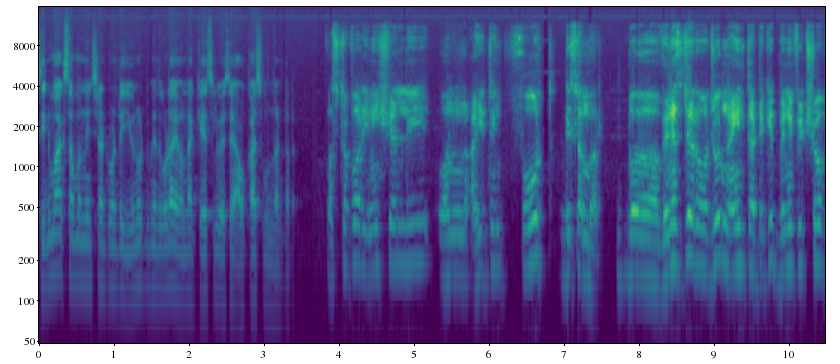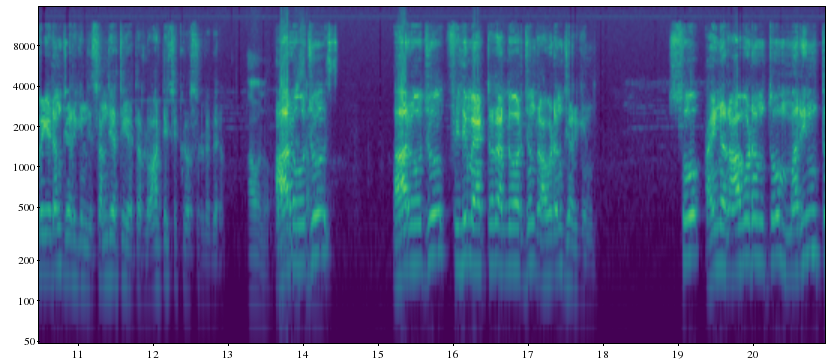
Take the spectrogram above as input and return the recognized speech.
సినిమాకి సంబంధించినటువంటి యూనిట్ మీద కూడా ఏమైనా కేసులు వేసే అవకాశం ఉందంటారు? First of all initially on I think fourth December Wednesday రోజు నైన్ థర్టీకి బెనిఫిట్ షో వేయడం జరిగింది సంధ్య థియేటర్లో ఆర్టీసీ క్రాస్ దగ్గర. అవును. ఆ రోజు ఆ రోజు ఫిలిం యాక్టర్ అల్లు అర్జున్ రావడం జరిగింది. సో ఆయన రావడంతో మరింత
